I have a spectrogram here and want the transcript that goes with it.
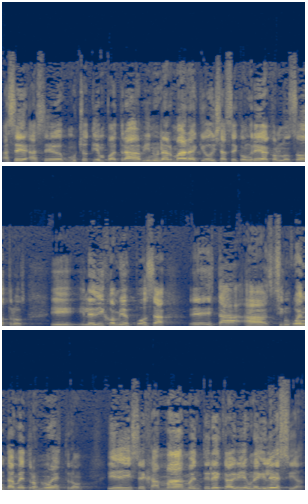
Hace, mucho tiempo atrás vino una hermana que hoy ya se congrega con nosotros y, le dijo a mi esposa, eh, está a 50 metros nuestro. Y dice, jamás me enteré que había una iglesia.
